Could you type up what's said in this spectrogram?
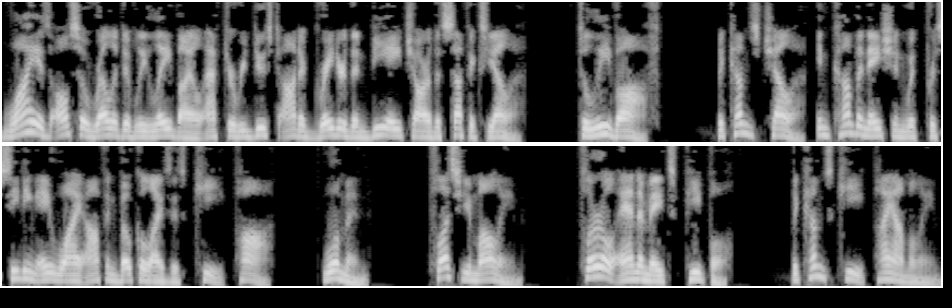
Y is also relatively labile after reduced ata greater than VHR the suffix yella. To leave off becomes chela. In combination with preceding ay often vocalizes ki, pa, woman, plus yamalim. Plural animates people, becomes ki, pyamalim.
